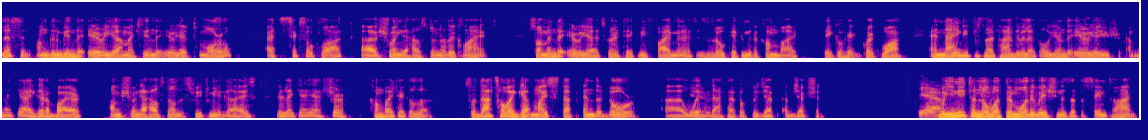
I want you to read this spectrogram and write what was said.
listen, I'm gonna be in the area. I'm actually in the area tomorrow at six o'clock, uh, showing a house to another client. So I'm in the area. It's going to take me five minutes. Is it okay for me to come by, take a quick, walk? And 90% of the time, they'll be like, oh, you're in the area. You should. I'm like, yeah, I got a buyer. I'm showing a house down the street from you guys. They're like, yeah, yeah, sure. Come by, take a look. So that's how I get my step in the door uh, with Yeah. that type of object- objection. Yeah. But you need to know what their motivation is at the same time.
